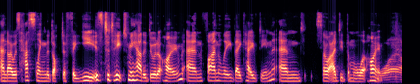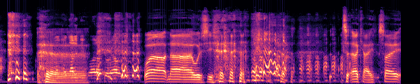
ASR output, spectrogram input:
and I was hassling the doctor for years to teach me how to do it at home. And finally, they caved in, and so I did them all at home. Wow. That'd be right up your alley. Well, no, it was. T- okay, so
